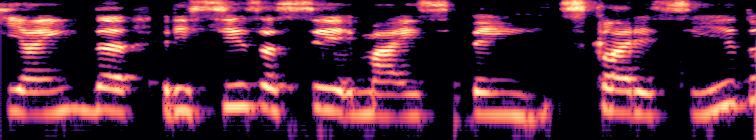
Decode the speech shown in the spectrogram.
que ainda precisa ser mais bem esclarecido.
